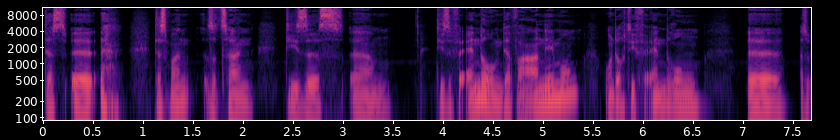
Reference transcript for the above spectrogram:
dass, äh, dass man sozusagen dieses, ähm, diese Veränderung der Wahrnehmung und auch die Veränderung, äh, also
